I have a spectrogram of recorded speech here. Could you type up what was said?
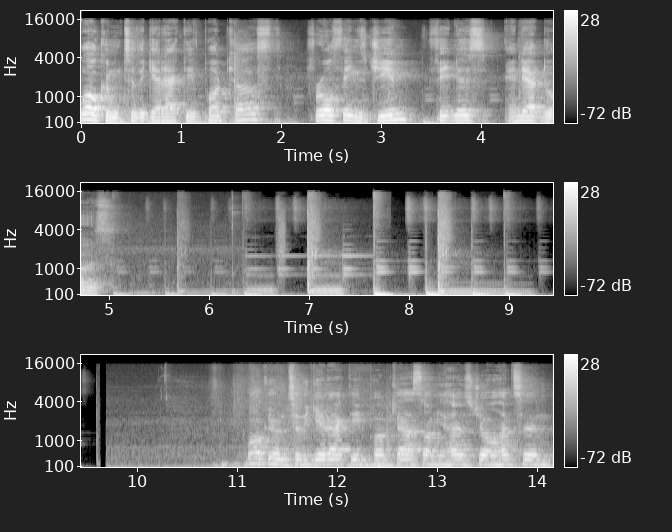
Welcome to the Get Active podcast for all things gym, fitness, and outdoors. Welcome to the Get Active podcast. I'm your host, Joel Hudson.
